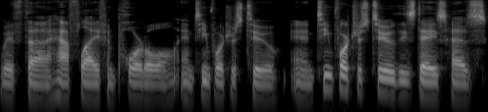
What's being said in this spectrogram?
with uh, half-life and portal and team fortress 2 and team fortress 2 these days has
